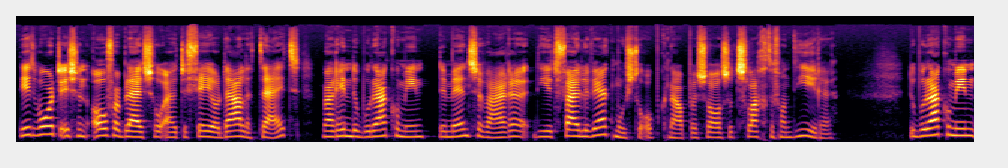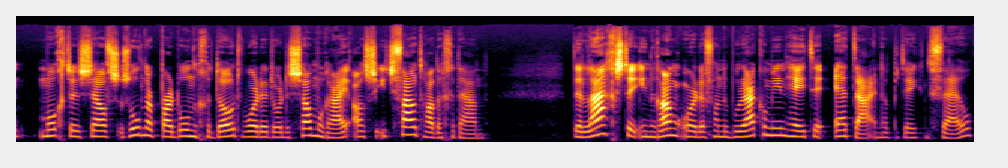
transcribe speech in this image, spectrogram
Dit woord is een overblijfsel uit de feodale tijd, waarin de Burakumin de mensen waren die het vuile werk moesten opknappen, zoals het slachten van dieren. De Burakumin mochten zelfs zonder pardon gedood worden door de samurai als ze iets fout hadden gedaan. De laagste in rangorde van de Burakumin heette Etta, en dat betekent vuil.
